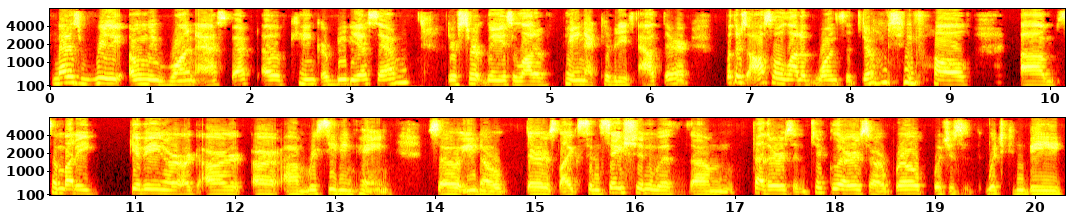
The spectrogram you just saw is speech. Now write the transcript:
And that is really only one aspect of kink or BDSM. There certainly is a lot of pain activities out there, but there's also a lot of ones that don't involve um, somebody giving or, or, or, um, receiving pain. So, you know, there's like sensation with um, feathers and ticklers or rope, which is which can be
